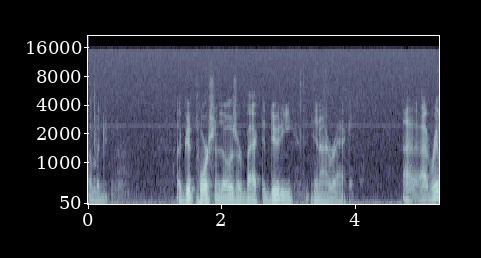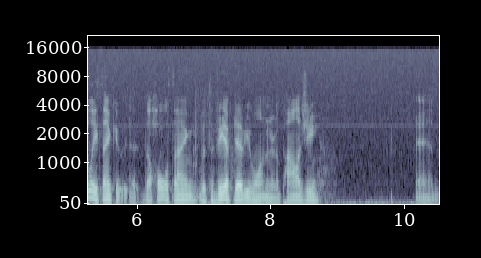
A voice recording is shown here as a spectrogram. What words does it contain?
a, a good portion of those are back to duty in Iraq. I, I really think the whole thing with the VFW wanting an apology and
